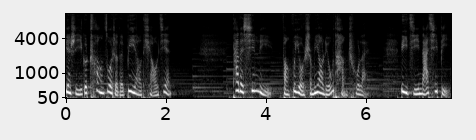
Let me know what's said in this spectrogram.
便是一个创作者的必要条件。他的心里仿佛有什么要流淌出来，立即拿起笔。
